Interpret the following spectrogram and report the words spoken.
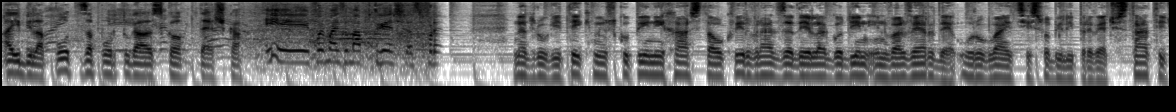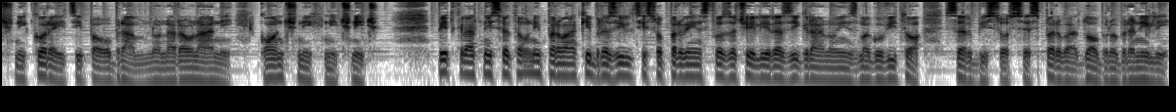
a je bila pot za Portugalsko težka. E Na drugi tekmi v skupini H sta okvir vrat zadela Godin in Valverde, Urugvajci so bili preveč statični, Korejci pa obrambno naravnani, končnih nič nič. Petkratni svetovni prvaki Brazilci so prvenstvo začeli razigrano in zmagovito, Srbi so se sprva dobro branili,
